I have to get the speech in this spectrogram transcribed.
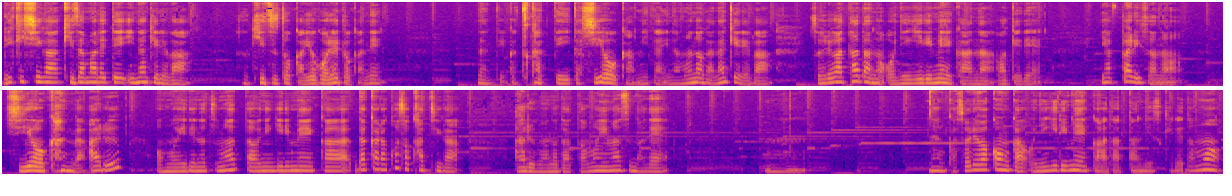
歴史が刻まれていなければ傷とか汚れとかね何て言うか使っていた使用感みたいなものがなければそれはただのおにぎりメーカーなわけでやっぱりその使用感がある思い出の詰まったおにぎりメーカーだからこそ価値があるものだと思いますので、うん、なんかそれは今回おにぎりメーカーだったんですけれども、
